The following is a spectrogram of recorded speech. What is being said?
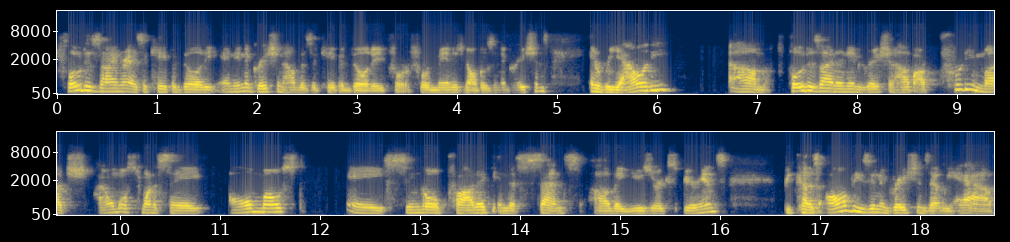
Flow Designer as a capability and Integration Hub as a capability for, for managing all those integrations. In reality, um, Flow Designer and Integration Hub are pretty much, I almost want to say, almost a single product in the sense of a user experience, because all these integrations that we have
